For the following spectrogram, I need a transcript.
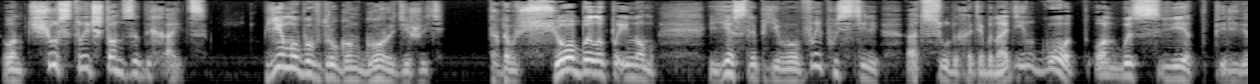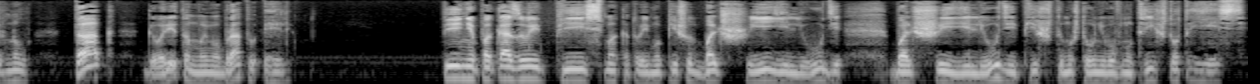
Он чувствует, что он задыхается. Ему бы в другом городе жить. Тогда бы все было по-иному. Если б его выпустили отсюда хотя бы на один год, он бы свет перевернул. Так, — говорит он моему брату Эли. Пиня показывает письма, которые ему пишут большие люди. Большие люди пишут ему, что у него внутри что-то есть.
